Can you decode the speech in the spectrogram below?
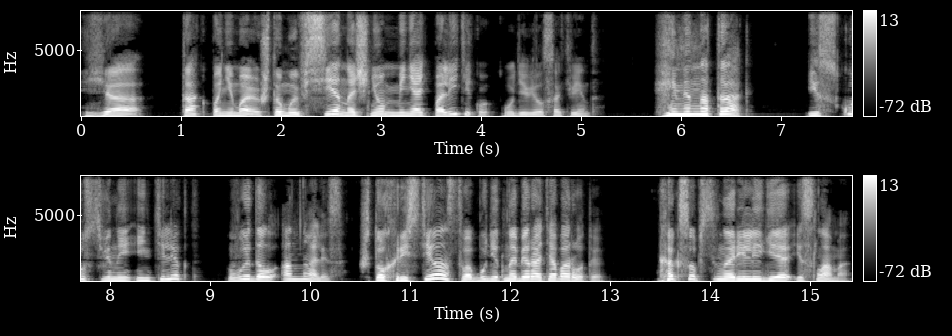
Я так понимаю, что мы все начнем менять политику, — удивился Квинт. Именно так. Искусственный интеллект выдал анализ, что христианство будет набирать обороты, как, собственно, религия ислама.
